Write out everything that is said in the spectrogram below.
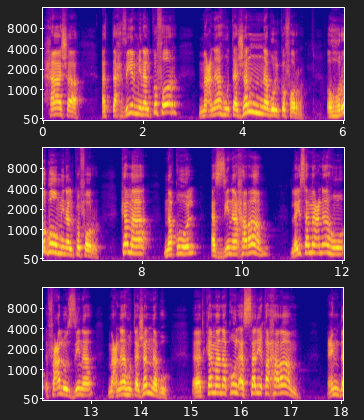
حاشا. التحذير من الكفر معناه تجنبوا الكفر. اهربوا من الكفر. كما نقول الزنا حرام. ليس معناه افعلوا الزنا معناه تجنبوا. آه، كما نقول السرقة حرام. عند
